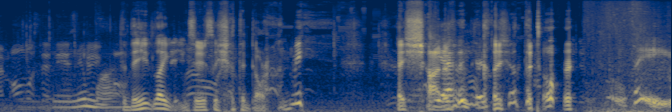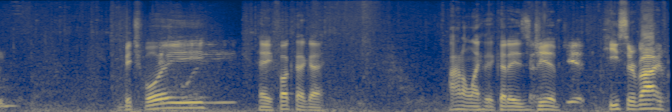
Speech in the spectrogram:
I'm almost at the new mod. Did they, like, seriously shut the door on me? I shot Yeah, they him. did. I shut the door. Oh, hey. Bitch boy. Hey, fuck that guy. I don't like that cut of his jib. He survived.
